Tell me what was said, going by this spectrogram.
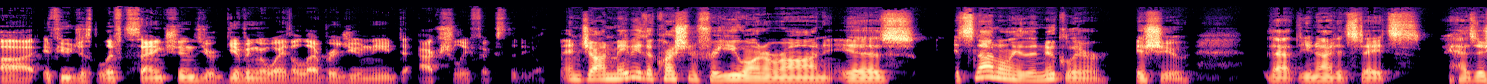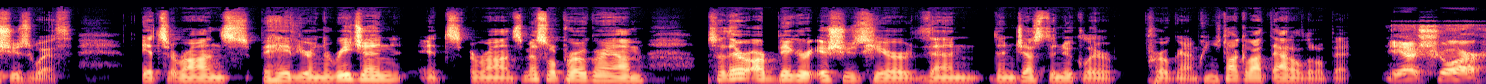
Uh, if you just lift sanctions, you're giving away the leverage you need to actually fix the deal. And John, maybe the question for you on Iran is it's not only the nuclear issue that the United States has issues with, it's Iran's behavior in the region, it's Iran's missile program. So there are bigger issues here than than just the nuclear program. Can you talk about that a little bit? Yeah, sure,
